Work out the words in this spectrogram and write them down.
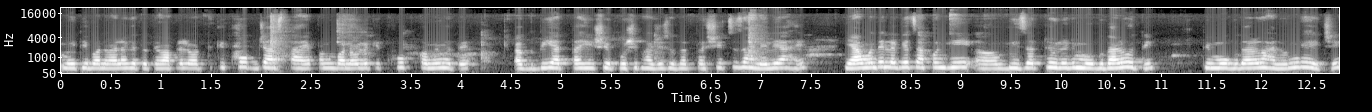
मेथी बनवायला घेतो तेव्हा आपल्याला वाटतं की खूप जास्त आहे पण बनवलं की खूप कमी होते. अगदी आता ही शेपूची भाजी सुद्धा तशीच झालेली आहे. यामध्ये लगेच आपण ही भिजत ठेवलेली मूग डाळ होती ती मूग डाळ घालून घ्यायची.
